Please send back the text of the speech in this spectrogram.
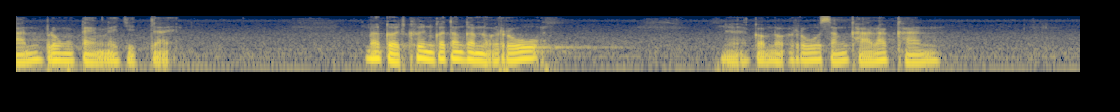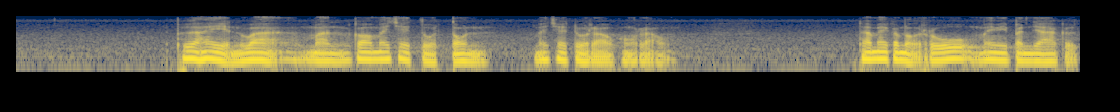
ารปรุงแต่งในจิตใจ เมื่อเกิดขึ้นก็ต้องกำหนดรู้กำหนดรู้สังขารขัน เพื่อให้เห็นว่ามันก็ไม่ใช่ตัวตน ไม่ใช่ตัวเราของเรา ถ้าไม่กำหนดรู้ไม่มีปัญญาเกิด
